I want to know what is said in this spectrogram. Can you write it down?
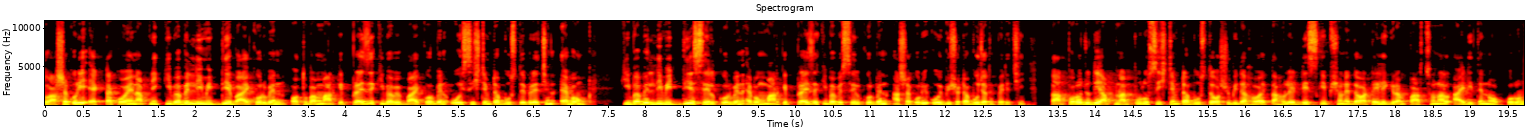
তো আশা করি একটা কয়েন আপনি কীভাবে লিমিট দিয়ে বাই করবেন অথবা মার্কেট প্রাইসে কীভাবে বাই করবেন, ওই সিস্টেমটা বুঝতে পেরেছেন এবং কীভাবে লিমিট দিয়ে সেল করবেন এবং মার্কেট প্রাইসে কীভাবে সেল করবেন, আশা করি ওই বিষয়টা বোঝাতে পেরেছি। তারপরও যদি আপনার পুরো সিস্টেমটা বুঝতে অসুবিধা হয়, তাহলে ডিসক্রিপশনে দেওয়া টেলিগ্রাম পার্সোনাল আইডিতে নক করুন।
